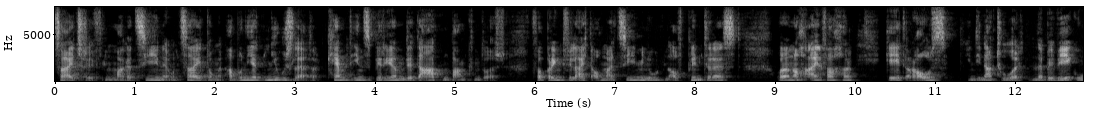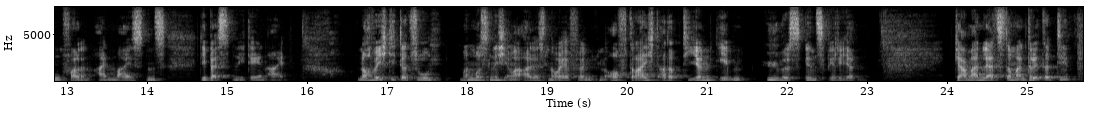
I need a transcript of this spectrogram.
Zeitschriften, Magazine und Zeitungen, abonniert Newsletter, campt inspirierende Datenbanken durch, verbringt vielleicht auch mal zehn Minuten auf Pinterest oder noch einfacher, geht raus in die Natur. In der Bewegung fallen einem meistens die besten Ideen ein. Noch wichtig dazu, man muss nicht immer alles neu erfinden. Oft reicht Adaptieren eben übers Inspirieren. Tja, mein letzter, mein dritter Tipp,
